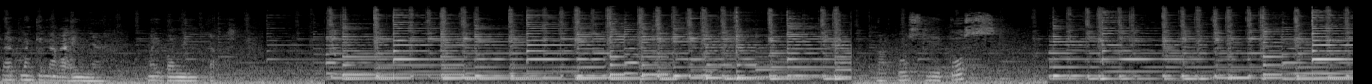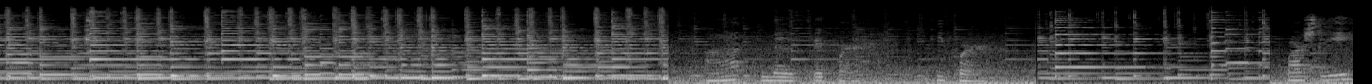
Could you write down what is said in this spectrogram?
Lahat ng kinakain niya, may paminta. Tapos, litos. Pepper. Pepper. Parsley.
